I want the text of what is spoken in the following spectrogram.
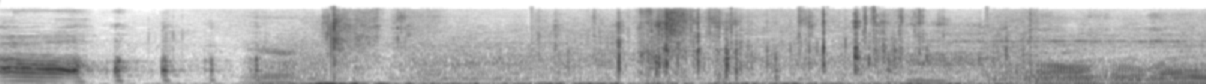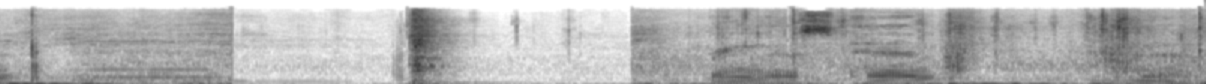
Oh. Here. All the way. Bring this in. Good.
